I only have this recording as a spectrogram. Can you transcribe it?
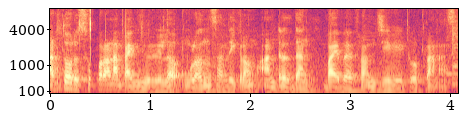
அடுத்த ஒரு சூப்பரான பேக்கேஜ் வீடியோவில் உங்களை வந்து சந்திக்கிறோம். Until then bye bye from GV tour planners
